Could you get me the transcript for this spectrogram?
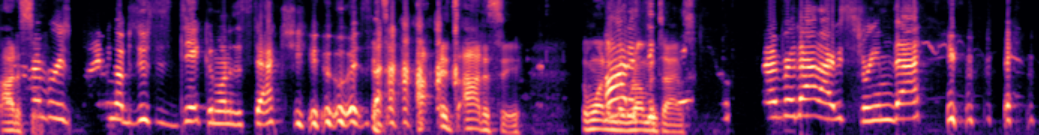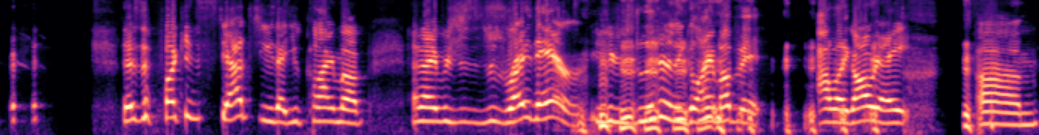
I Odyssey. remember he's climbing up Zeus's dick in one of the statues. It's, uh, it's Odyssey, the one in the Roman times. Remember that? I streamed that. There's a fucking statue that you climb up, and I was just just right there. You just literally climb up it. I'm like, all right. Um,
